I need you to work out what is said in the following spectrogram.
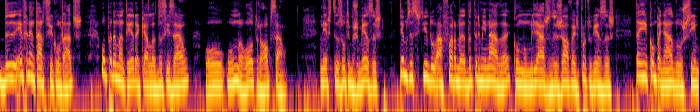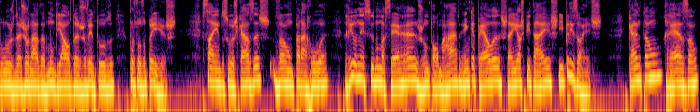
de enfrentar dificuldades ou para manter aquela decisão ou uma outra opção. Nestes últimos meses, temos assistido à forma determinada como milhares de jovens portugueses têm acompanhado os símbolos da Jornada Mundial da Juventude por todo o país. Saem de suas casas, vão para a rua, reúnem-se numa serra, junto ao mar, em capelas, em hospitais e prisões. Cantam, rezam,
